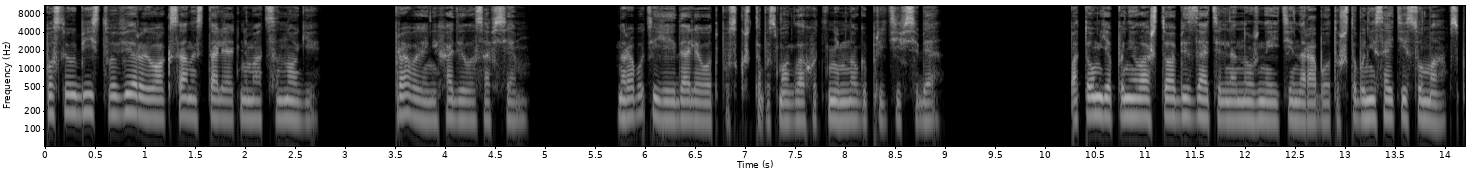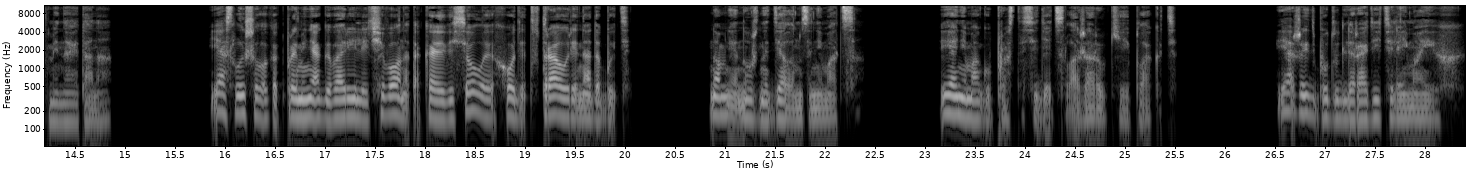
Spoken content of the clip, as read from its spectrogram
После убийства Веры у Оксаны стали отниматься ноги. Правая не ходила совсем. На работе ей дали отпуск, чтобы смогла хоть немного прийти в себя. Потом я поняла, что обязательно нужно идти на работу, чтобы не сойти с ума, вспоминает она. Я слышала, как про меня говорили, чего она такая веселая, ходит, в трауре надо быть. Но мне нужно делом заниматься. Я не могу просто сидеть, сложа руки и плакать. Я жить буду для родителей моих,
